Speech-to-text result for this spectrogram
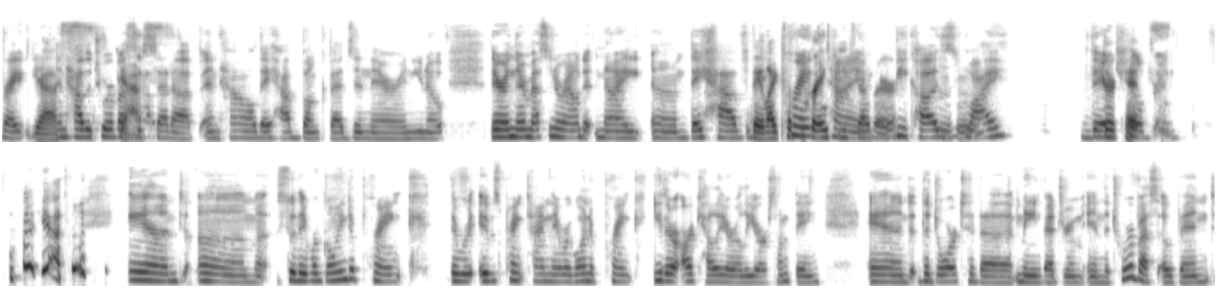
right? Yes. and how the tour bus Yes. is set up and how they have bunk beds in there and you know they're in there messing around at night um they have They like to prank, prank, time each other. because Mhm. why they're, They're children yeah. and um so they were going to prank they were it was prank time they were going to prank either r kelly or Aaliyah or something and the door to the main bedroom in the tour bus opened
